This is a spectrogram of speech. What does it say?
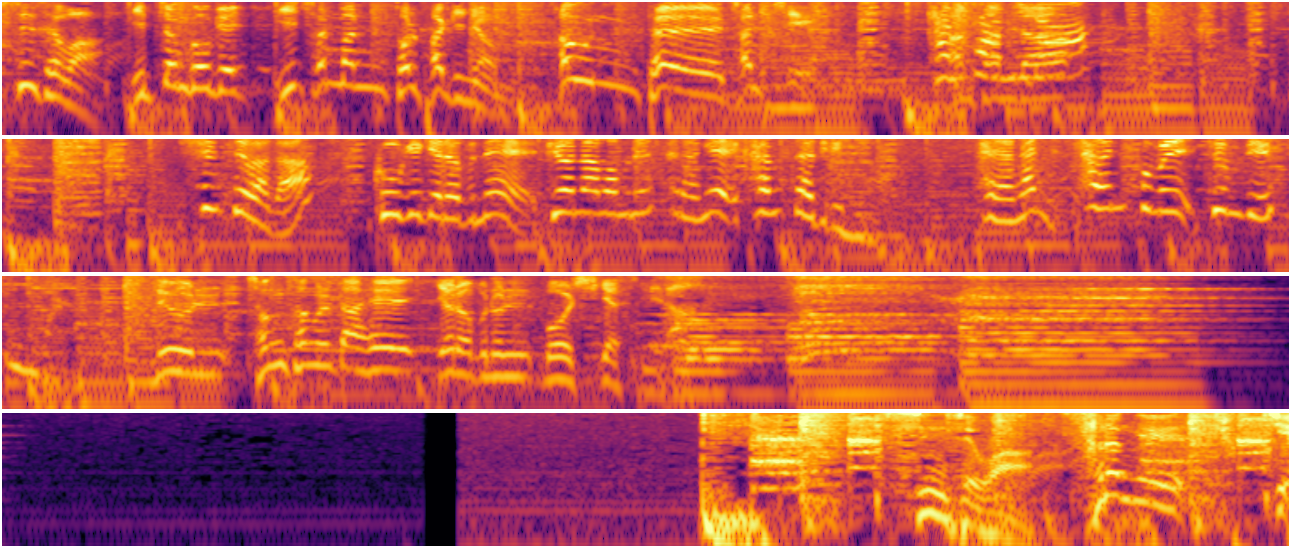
신세와 입점 고객 2천만 돌파 기념 사은 대잔치. 감사합니다. 신세와가 고객 여러분의 변함없는 사랑에 감사드리며 다양한 사은품을 준비했습니다. 늘 정성을 다해 여러분을 모시겠습니다. 신세와 사랑의 축제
